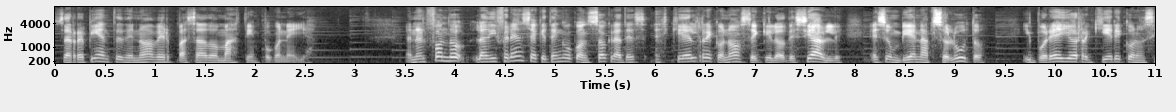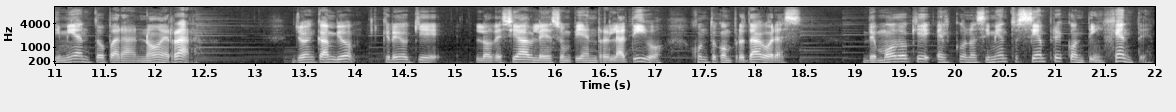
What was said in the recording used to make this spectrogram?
se arrepiente de no haber pasado más tiempo con ella. En el fondo, la diferencia que tengo con Sócrates es que él reconoce que lo deseable es un bien absoluto, y por ello requiere conocimiento para no errar. Yo, en cambio, creo que lo deseable es un bien relativo, junto con Protágoras, de modo que el conocimiento es siempre contingente.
